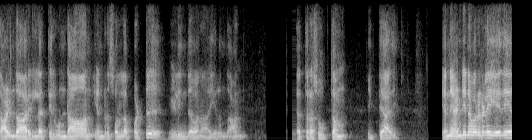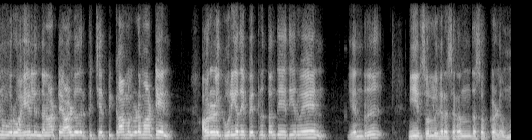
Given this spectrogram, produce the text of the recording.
தாழ்ந்தார் இல்லத்தில் உண்டான் என்று சொல்லப்பட்டு இழிந்தவனாயிருந்தான். எத்திர சூக்தம் இத்தியாதி. என்னை அண்டினவர்களை ஏதேனும் ஒரு வகையில் இந்த நாட்டை ஆள்வதற்கு சேர்ப்பிக்காமல் விடமாட்டேன். அவர்களுக்கு உரியதை பெற்று தந்தே தீர்வேன் என்று நீர் சொல்லுகிற சிறந்த சொற்களும்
